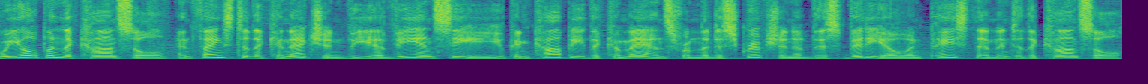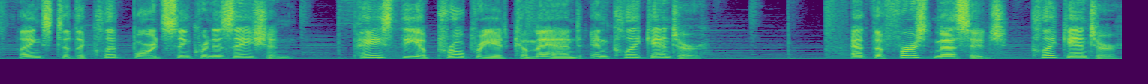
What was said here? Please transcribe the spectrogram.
We open the console and thanks to the connection via VNC you can copy the commands from the description of this video and paste them into the console thanks to the clipboard synchronization. Paste the appropriate command and click enter. At the first message, click enter,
